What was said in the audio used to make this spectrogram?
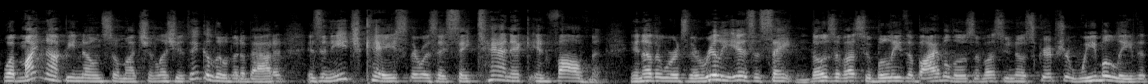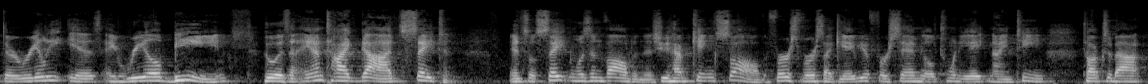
What might not be known so much unless you think a little bit about it is in each case there was a satanic involvement. In other words, there really is a Satan. Those of us who believe the Bible, those of us who know Scripture, we believe that there really is a real being who is an anti God, Satan. And so Satan was involved in this. You have King Saul. The first verse I gave you, 1 Samuel 28 19, talks about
